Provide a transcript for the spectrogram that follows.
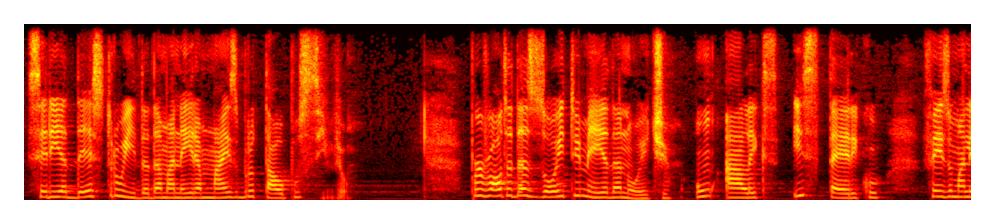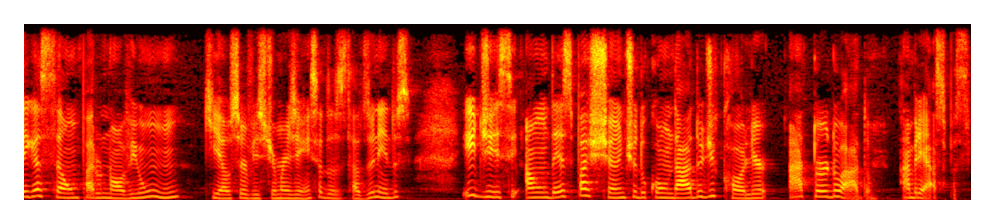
seria destruída da maneira mais brutal possível. Por volta das oito e meia da noite, um Alex histérico fez uma ligação para o 911, que é o serviço de emergência dos Estados Unidos, e disse a um despachante do condado de Collier, atordoado, aspas,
